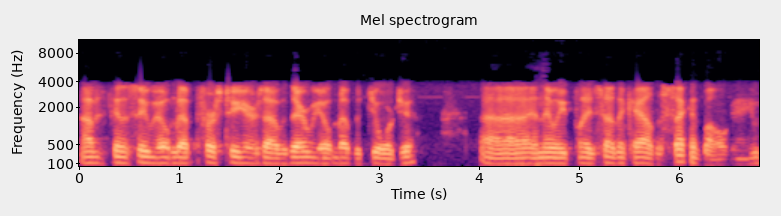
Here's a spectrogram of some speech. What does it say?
I was Tennessee. We opened up the first two years I was there. We opened up with Georgia, uh, and then we played Southern Cal the second ball game.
